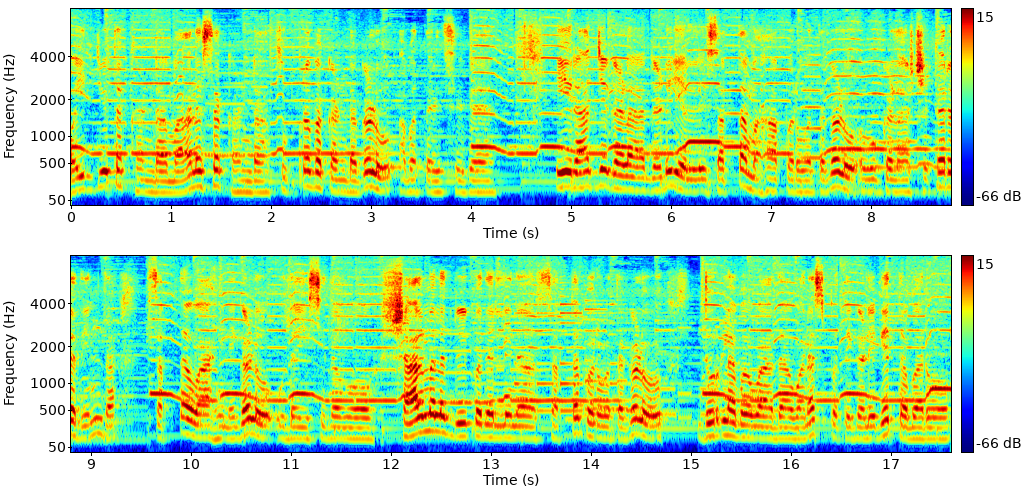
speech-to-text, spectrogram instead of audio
ವೈದ್ಯುತಖಂಡ, ಮಾನಸಖಂಡ, ಸುಪ್ರಭಖಂಡಗಳು ಅವತರಿಸಿವೆ. ಈ ರಾಜ್ಯಗಳ ಗಡಿಯಲ್ಲಿ ಸಪ್ತ ಮಹಾಪರ್ವತಗಳು ಅವುಗಳ ಶಿಖರದಿಂದ ಸಪ್ತವಾಹಿನಿಗಳು ಉದಯಿಸಿದವು. ಶಾಲ್ಮಲ ದ್ವೀಪದಲ್ಲಿನ ಸಪ್ತಪರ್ವತಗಳು ದುರ್ಲಭವಾದ ವನಸ್ಪತಿಗಳಿಗೆ ತವರು.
